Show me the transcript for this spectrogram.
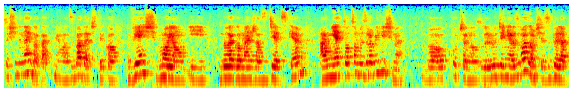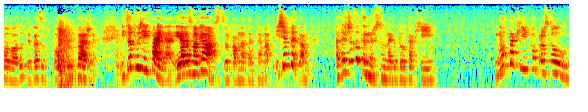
coś innego, tak? Miała zbadać tylko więź moją i byłego męża z dzieckiem, a nie to, co my zrobiliśmy. Bo kurczę, no, ludzie nie rozwodzą się z byle powodu, tylko z powodów ważnych. I co później fajne, ja rozmawiałam z córką na ten temat i się pytam, a dlaczego ten rysunek był taki, no taki po prostu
